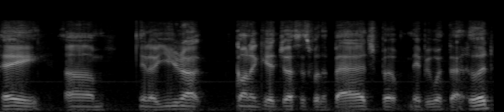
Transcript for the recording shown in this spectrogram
"Hey, um, you know you're not gonna get justice with a badge, but maybe with that hood."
